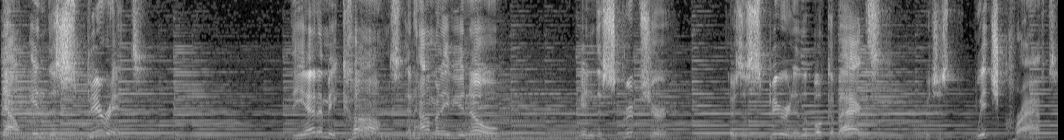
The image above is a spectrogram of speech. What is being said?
Now, in the spirit, the enemy comes, and how many of you know in the scripture there's a spirit in the book of Acts which is witchcraft,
